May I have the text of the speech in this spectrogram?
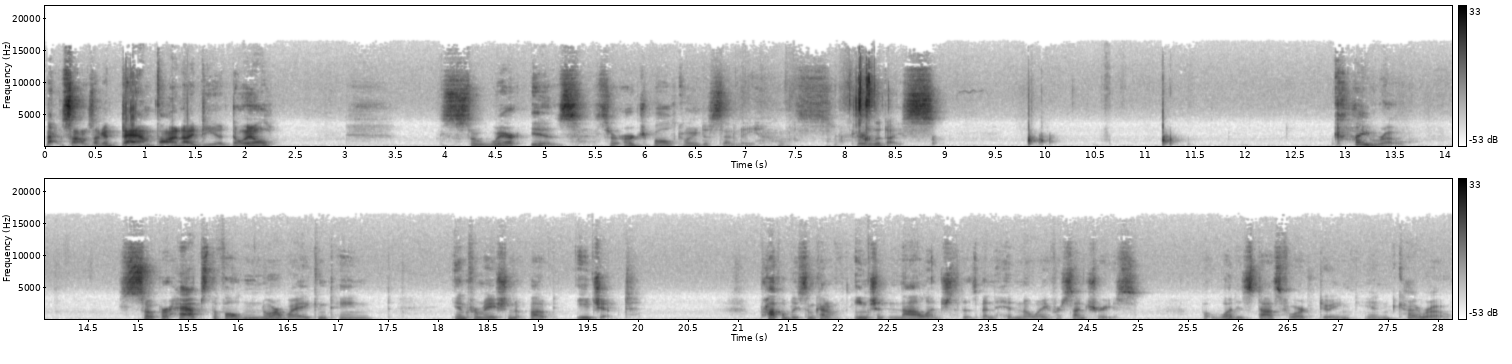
That sounds like a damn fine idea, Doyle. So, where is Sir Archibald going to send me? Let's roll the dice. Cairo. So, perhaps the vault in Norway contained information about Egypt. Probably some kind of ancient knowledge that has been hidden away for centuries. But what is Das Vort doing in Cairo?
